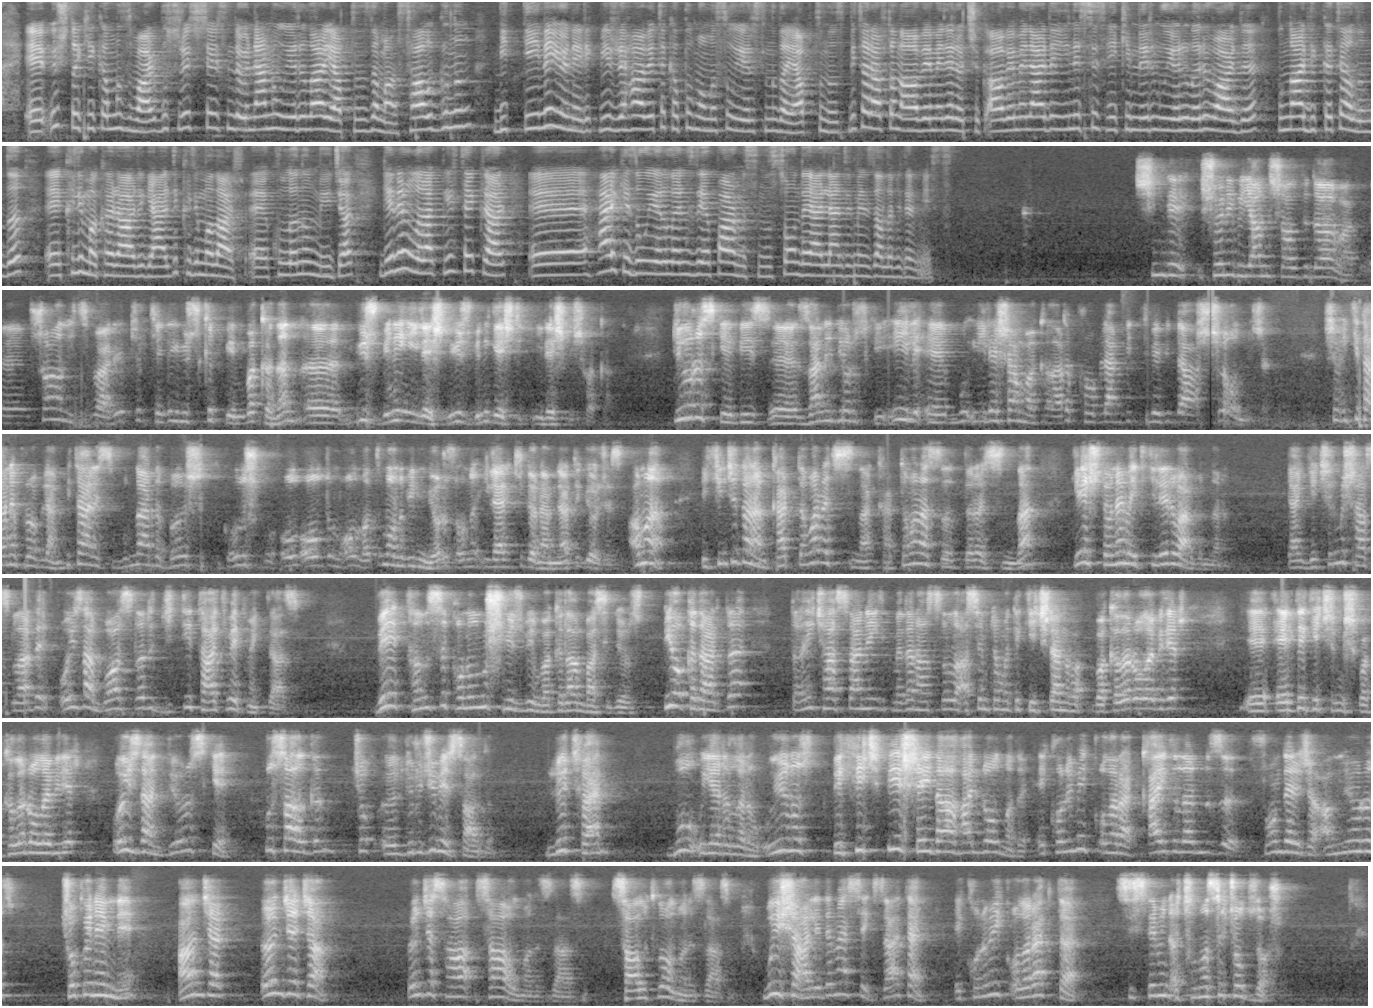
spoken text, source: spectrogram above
3 dakikamız var. Bu süreç içerisinde önemli uyarılar yaptınız ama salgının bittiğine yönelik bir rehavete kapılmaması uyarısını da yaptınız. Bir taraftan AVM'ler açık. AVM'lerde yine siz hekimlerin uyarıları vardı. Bunlar dikkate alındı. E, klima kararı geldi. Klimalar e, kullanılmayacak. Genel olarak bir tekrar e, herkese uyarılarınızı yapar mısınız? Son değerlendirmenizi alabilir miyiz? Şimdi şöyle bir yanlış algı daha var. Ee, şu an itibariyle Türkiye'de 140 bin vakanın e, 100 bini iyileşti. 100 bini geçtik iyileşmiş vaka. diyoruz ki biz e, zannediyoruz ki e, bu iyileşen vakalarda problem bitti ve bir daha şey olmayacak. Şimdi iki tane problem. Bir tanesi bunlarda bağışıklık oluş mu, ol- oldu mu olmadı mı onu bilmiyoruz. Onu ileriki dönemlerde göreceğiz. Ama ikinci dönem kalp damar açısından, kalp damar hastalıkları açısından geç dönem etkileri var bunların. Yani geçirmiş hastalarda o yüzden bu hastaları ciddi takip etmek lazım. Ve tanısı konulmuş 100 bin vakadan bahsediyoruz. Bir o kadar da daha hiç hastaneye gitmeden hastalığı asemptomatik geçiren va- vakalar olabilir. Ee, evde geçirmiş vakalar olabilir. O yüzden diyoruz ki bu salgın çok öldürücü bir salgın. Lütfen bu uyarılara uyunuz ve hiçbir şey daha hallolmadı. Ekonomik olarak kaygılarınızı son derece anlıyoruz. Çok önemli. Ancak önce can, önce sağ, sağ olmanız lazım. Sağlıklı olmanız lazım. Bu işi halledemezsek zaten ekonomik olarak da sistemin açılması çok zor.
